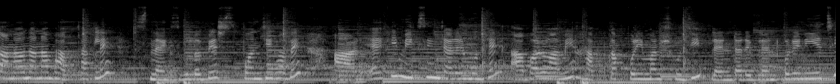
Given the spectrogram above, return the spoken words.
দানা দানা ভাব থাকলে স্ন্যাক্সগুলো বেশ স্পঞ্জি হবে। আর একই মিক্সিং জারের মধ্যে আবারও আমি হাফ কাপ পরিমাণ সুজি ব্লেন্ডারে ব্লেন্ড করে নিয়েছি।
